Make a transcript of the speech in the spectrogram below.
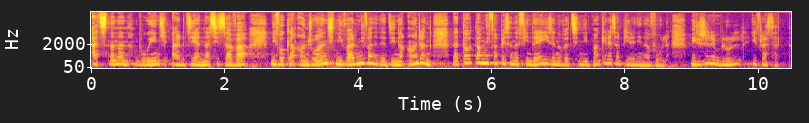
Atsinanana, Boeny, Ardiana sy Zava. Nivoaka androany ny valin'ny fanadihadiana andrana natao tamin'ny fampiasana finday izay novatsian'ny Banky Iraisam-pirenena vola. Mirirany Mbloul, Ifrasat.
